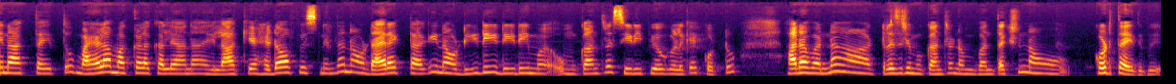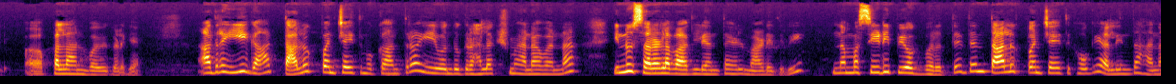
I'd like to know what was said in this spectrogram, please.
ಏನಾಗ್ತಾ ಇತ್ತು? ಮಹಿಳಾ ಮಕ್ಕಳ ಕಲ್ಯಾಣ ಇಲಾಖೆಯ ಹೆಡ್ ಆಫೀಸ್ನಿಂದ ನಾವು ಡೈರೆಕ್ಟಾಗಿ ನಾವು ಡಿ ಡಿ ಡಿ ಡಿ ಮುಖಾಂತರ ಸಿ ಡಿ ಪಿ ಒಗಳಿಗೆ ಕೊಟ್ಟು ಹಣವನ್ನು ಟ್ರೆಜರಿ ಮುಖಾಂತರ ನಮ್ಗೆ ಬಂದ ತಕ್ಷಣ ನಾವು ಕೊಡ್ತಾ ಇದ್ವಿ ಫಲಾನುಭವಿಗಳಿಗೆ. ಆದರೆ ಈಗ ತಾಲೂಕ್ ಪಂಚಾಯತ್ ಮುಖಾಂತರ ಈ ಒಂದು ಗೃಹಲಕ್ಷ್ಮಿ ಹಣವನ್ನು ಇನ್ನೂ ಸರಳವಾಗಲಿ ಅಂತ ಹೇಳಿ ಮಾಡಿದ್ವಿ. ನಮ್ಮ ಸಿ ಡಿ ಪಿ ಹೋಗಿ ಬರುತ್ತೆ. ದೆನ್ ತಾಲೂಕ್ ಪಂಚಾಯತ್ಗೆ ಹೋಗಿ ಅಲ್ಲಿಂದ ಹಣ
